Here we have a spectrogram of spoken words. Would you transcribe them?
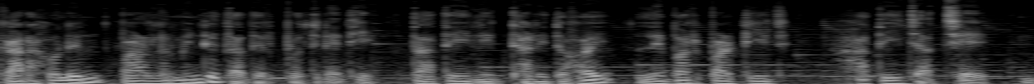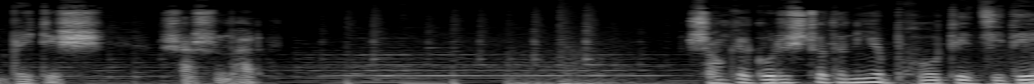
কারা হলেন পার্লামেন্টে তাদের প্রতিনিধি। তাতেই নির্ধারিত হয়, লেবার পার্টির হাতেই যাচ্ছে ব্রিটিশ শাসনভার। সংখ্যাগরিষ্ঠতা নিয়ে ভোটে জিতে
